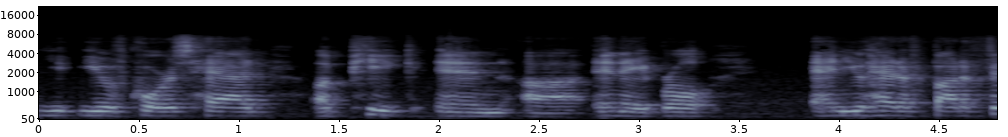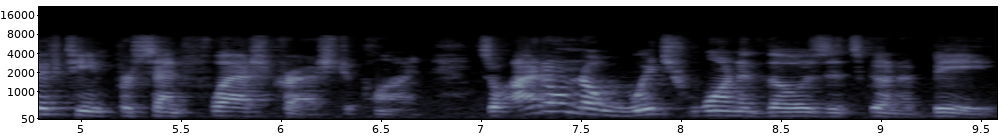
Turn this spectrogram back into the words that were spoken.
you, you of course had a peak in, uh, in April and you had about a 15% flash crash decline. So I don't know which one of those it's going to be,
